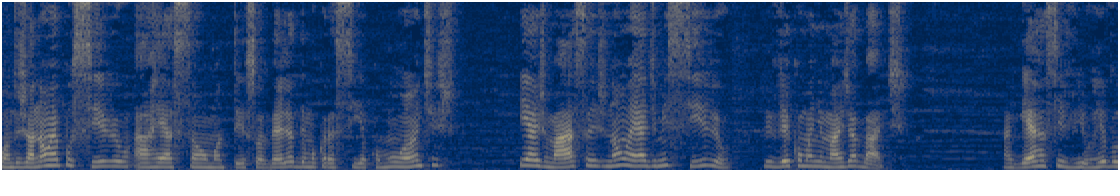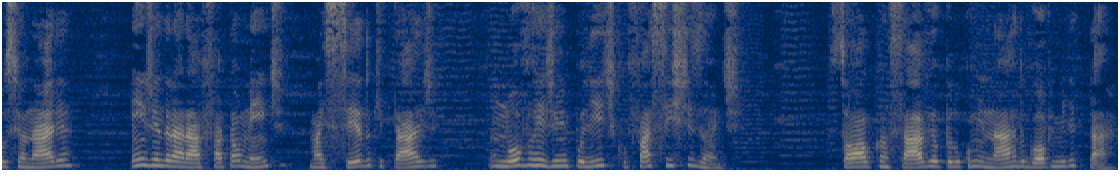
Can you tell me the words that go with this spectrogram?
quando já não é possível a reação manter sua velha democracia como antes e as massas não é admissível viver como animais de abate. A guerra civil revolucionária engendrará fatalmente, mais cedo que tarde, um novo regime político fascistizante, só alcançável pelo culminar do golpe militar,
